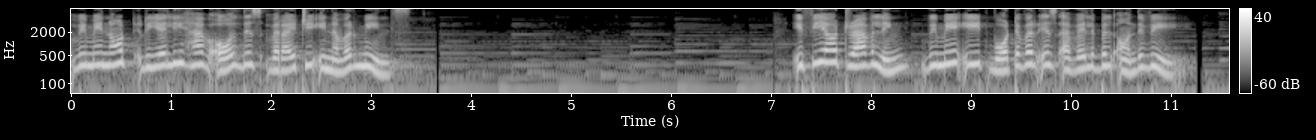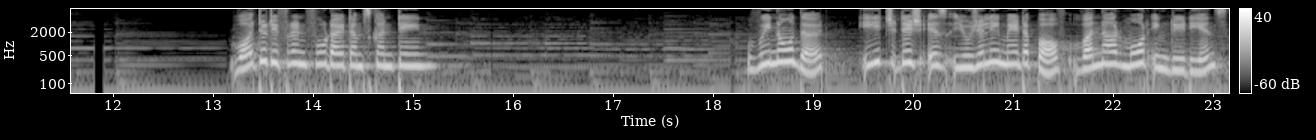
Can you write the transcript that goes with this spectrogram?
we may not really have all this variety in our meals. If we are traveling, we may eat whatever is available on the way. What do different food items contain? We know that each dish is usually made up of one or more ingredients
